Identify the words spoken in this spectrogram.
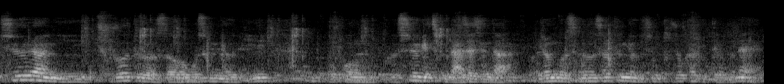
수요량이 줄어들어서 오송력이 조금 그 수요 계층이 낮아진다 이런 것은 설득력이 좀 부족하기 때문에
